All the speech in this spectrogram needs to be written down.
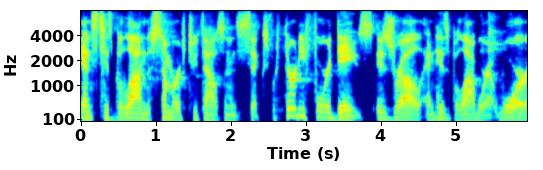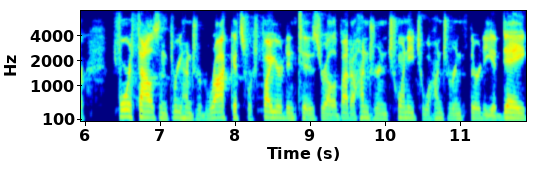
against Hezbollah in the summer of 2006. For 34 days, Israel and Hezbollah were at war. 4,300 rockets were fired into Israel, about 120 to 130 a day.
